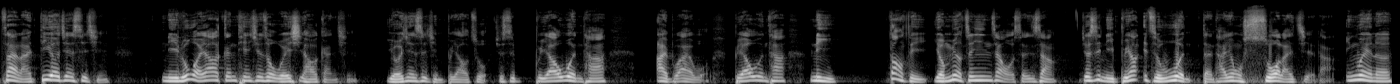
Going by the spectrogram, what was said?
再来第二件事情，你如果要跟天蝎座维系好感情，有一件事情不要做，就是不要问他爱不爱我，不要问他你到底有没有真心在我身上。就是你不要一直问，等他用说来解答，因为呢，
